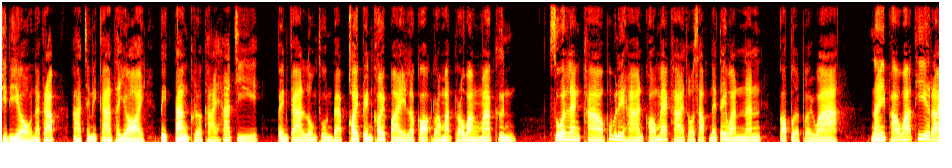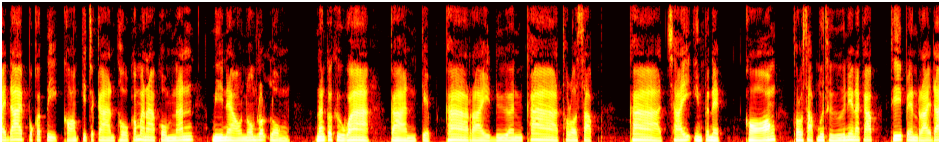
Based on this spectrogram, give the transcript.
ทีเดียวนะครับ อาจจะมีการทยอยติดตั้งเครือข่าย 5G เป็นการลงทุนแบบค่อยเป็นค่อยไป แล้วก็ระมัดระวังมากขึ้น ส่วนแหล่งข่าวผู้บริหารของแม่ขายโทรศัพท์ในไต้หวันนั้น ก็เปิดเผยว่า ในภาวะที่รายได้ปกติของกิจการโทรคมนาคมนั้น มีแนวโน้มลดลง นั่นก็คือว่า การเก็บค่ารายเดือน ค่าโทรศัพท์ ค่าใช้อินเทอร์เน็ตของโทรศัพท์มือถือเนี่ยนะครับที่เป็นรายได้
